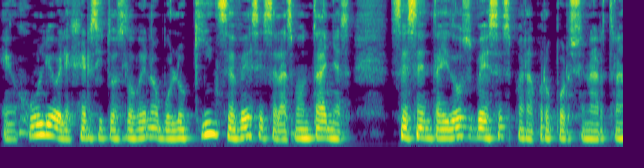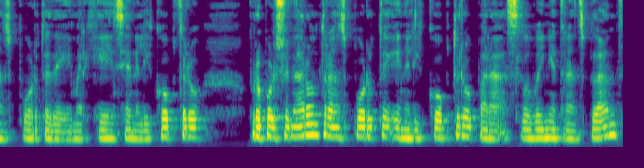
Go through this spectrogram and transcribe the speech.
En julio el ejército esloveno voló 15 veces a las montañas, 62 veces para proporcionar transporte de emergencia en helicóptero, proporcionaron transporte en helicóptero para Slovenia Transplant,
